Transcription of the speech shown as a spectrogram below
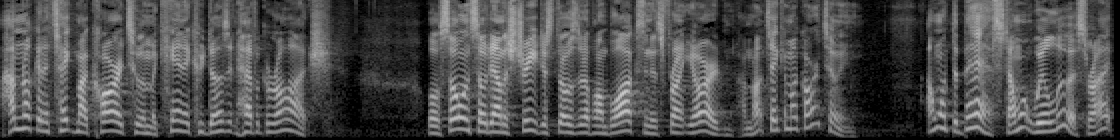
I'm not going to take my car to a mechanic who doesn't have a garage. Well, so and so down the street just throws it up on blocks in his front yard. I'm not taking my car to him. I want the best. I want Will Lewis, right?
